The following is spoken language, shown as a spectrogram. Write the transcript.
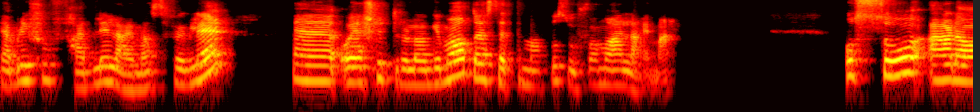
Jeg blir forferdelig lei meg, selvfølgelig. Eh, og jeg slutter å lage mat, og jeg setter meg på sofaen og er lei meg. Og så er da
